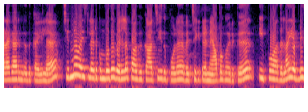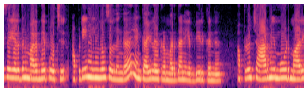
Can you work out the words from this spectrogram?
அழகா இருந்தது கையில. சின்ன வயசுல இருக்கும்போது வெள்ளைப்பாகு காய்ச்சி இது போல வச்சுக்கிட்ட ஞாபகம் இருக்கு. இப்போ அதெல்லாம் எப்படி செய்யறதுன்னு மறந்தே போச்சு. அப்படியே நீங்களும் சொல்லுங்க என் கையில இருக்கிற மருதாணி எப்படி இருக்குன்னு. அப்புறம் சார்மி மூடு மாதிரி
